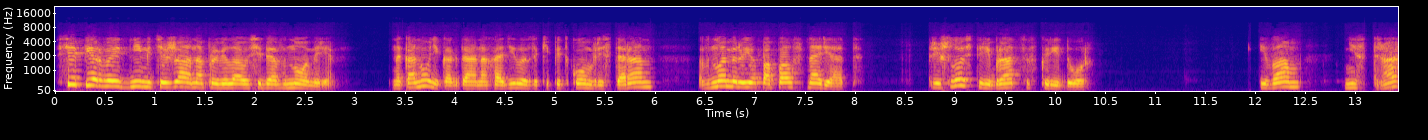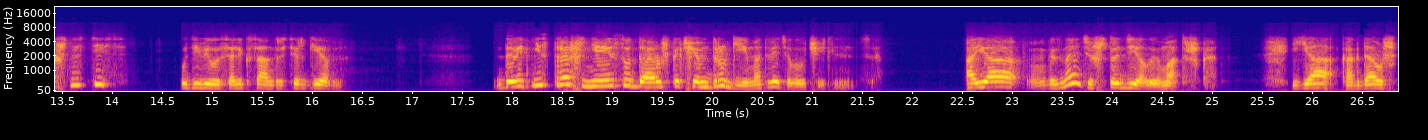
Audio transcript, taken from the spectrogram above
Все первые дни мятежа она провела у себя в номере. Накануне, когда она ходила за кипятком в ресторан, в номер ее попал снаряд. Пришлось перебраться в коридор. «И вам не страшно здесь?» — удивилась Александра Сергеевна. «Да ведь не страшнее, сударушка, чем другим», — ответила учительница. «А я, вы знаете, что делаю, матушка? Я, когда уж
